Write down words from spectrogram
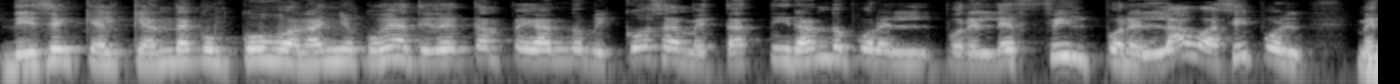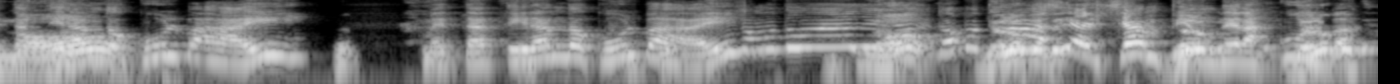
dicen que el que anda con cojo al año coge, a ti te están pegando mis cosas, me estás tirando por el, por el left field, por el lado, así, por, me estás No. tirando curvas ahí. Me estás tirando curvas ahí. ¿Cómo tú me No, ¿Cómo tú yo te- decías el champion yo- de las yo lo curvas? que-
